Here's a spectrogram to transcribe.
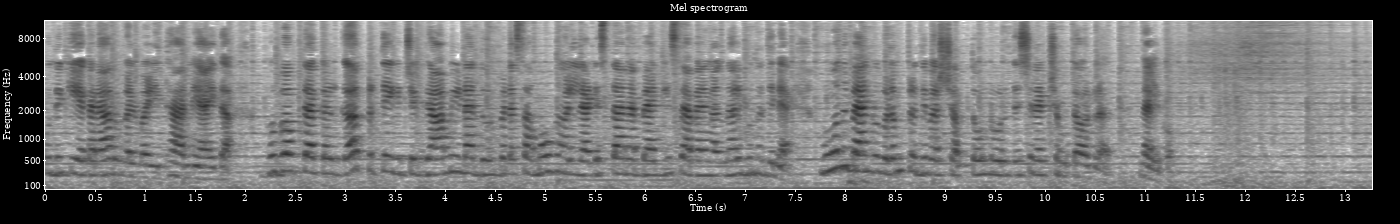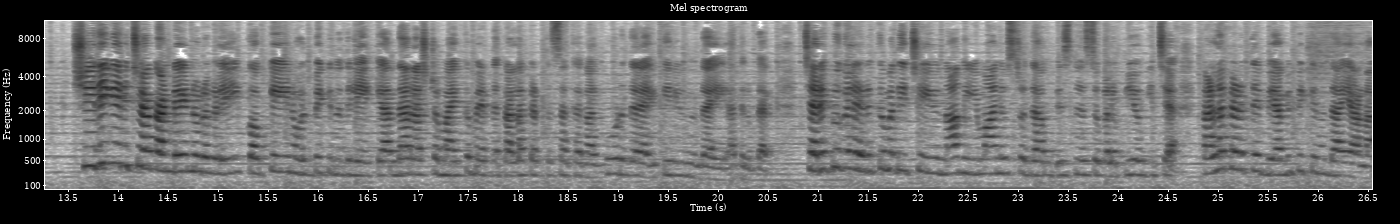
പുതുക്കിയ കരാറുകൾ വഴി ധാരണയായത്. ഉപഭോക്താക്കൾക്ക് പ്രത്യേകിച്ച് ഗ്രാമീണ ദുർബല സമൂഹങ്ങളിൽ അടിസ്ഥാന ബാങ്കിംഗ് സേവനങ്ങൾ നൽകുന്നതിന് മൂന്ന് ബാങ്കുകളും പ്രതിവർഷം തൊണ്ണൂറ് ദശലക്ഷം ഡോളർ നൽകും. ശീതീകരിച്ച കണ്ടെയ്നറുകളിൽ കൊക്കെയിൻ ഒളിപ്പിക്കുന്നതിലേക്ക് അന്താരാഷ്ട്ര മയക്കുമരുന്ന് കള്ളക്കടത്ത് സംഘങ്ങൾ കൂടുതലായി തിരിയുന്നതായി അധികൃതർ. ചരക്കുകൾ ഇറക്കുമതി ചെയ്യുന്ന നിയമാനുസൃത ബിസിനസ്സുകൾ ഉപയോഗിച്ച് കള്ളക്കടത്ത് വ്യാപിപ്പിക്കുന്നതായാണ്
